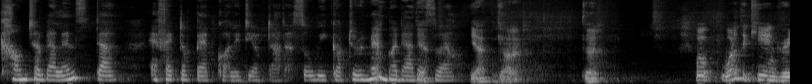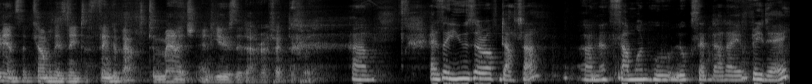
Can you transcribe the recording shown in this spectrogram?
counterbalance the effect of bad quality of data. So we got to remember that yeah. as well. Yeah, got it. Good. Well, what are the key ingredients that companies need to think about to manage and use their data effectively? Um, as a user of data and as someone who looks at data every day,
